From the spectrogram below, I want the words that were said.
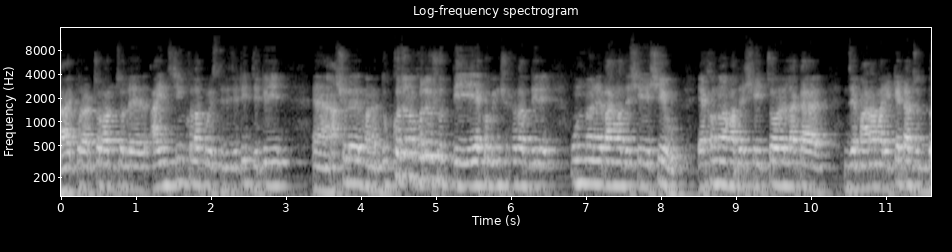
রায়পুরার চরাঞ্চলের আইন শৃঙ্খলা পরিস্থিতি যেটি যেটি আসলে মানে দুঃখজনক হলেও সত্যি এই একবিংশ শতাব্দীর উন্নয়নের বাংলাদেশে এসেও এখনও আমাদের সেই চর এলাকায় যে মারামারি কেটা যুদ্ধ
